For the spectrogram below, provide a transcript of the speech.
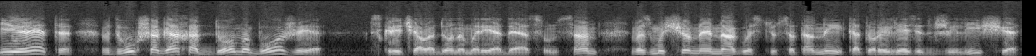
«И это в двух шагах от дома Божия!» — вскричала Дона Мария де Асунсан, возмущенная наглостью сатаны, который лезет в жилище,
